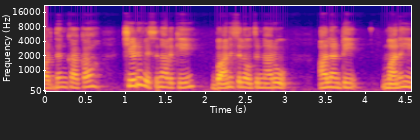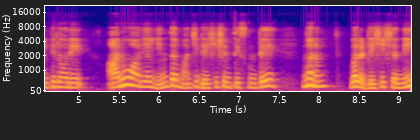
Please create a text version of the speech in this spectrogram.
అర్థం కాక చెడు వ్యసనాలకి బానిసలవుతున్నారు. అలాంటి మన ఇంటిలోనే అను ఆర్య ఇంత మంచి డెసిషన్ తీసుకుంటే మనం వాళ్ళ డెసిషన్ని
